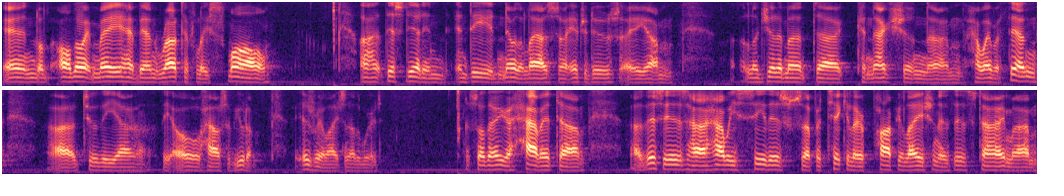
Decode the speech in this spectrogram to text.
and although it may have been relatively small this did in, indeed nevertheless introduce a um, legitimate connection um, however thin uh, to the, uh, the old house of Judah, Israelites in other words. So there you have it. Um, uh, this is how we see this uh, particular population at this time um,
